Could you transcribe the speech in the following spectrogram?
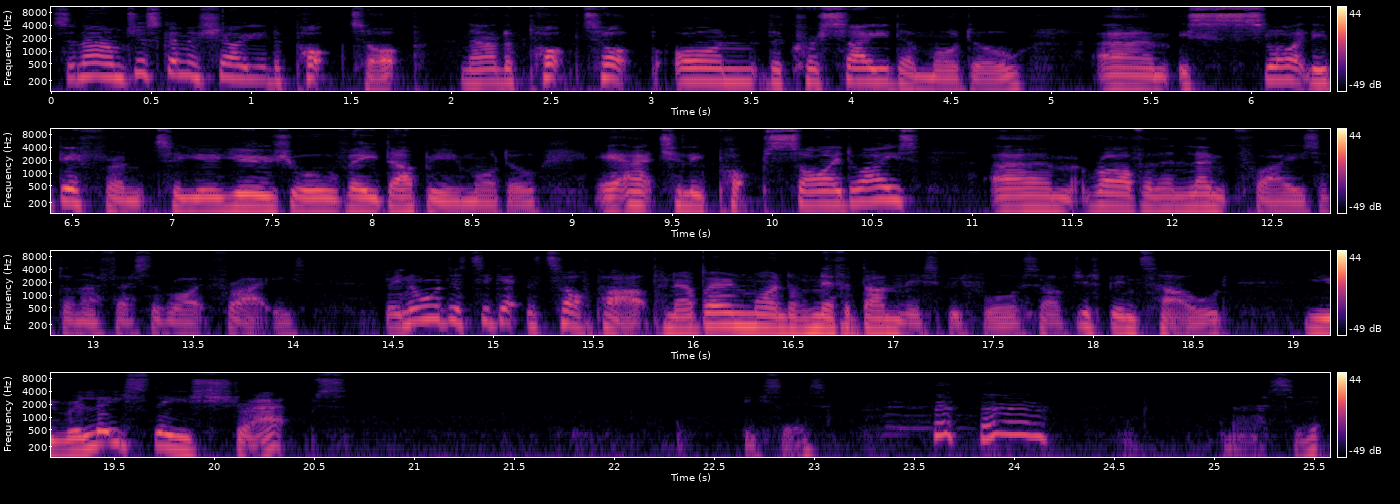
So now I'm just going to show you the pop top. Now the pop top on the Crusader model um, is slightly different to your usual VW model. It actually pops sideways um, rather than lengthways. I don't know if that's the right phrase. But in order to get the top up, now bear in mind I've never done this before, so I've just been told, you release these straps, he says. That's it.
